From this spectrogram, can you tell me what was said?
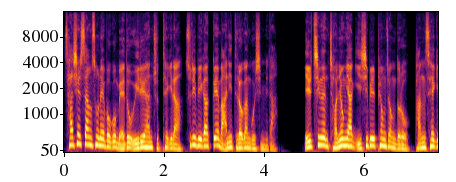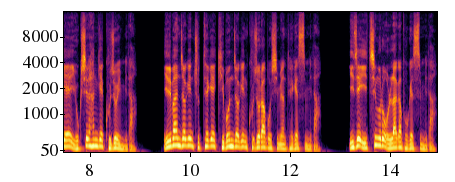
사실상 손해보고 매도 의뢰한 주택이라 수리비가 꽤 많이 들어간 곳입니다. 1층은 전용 약 21평 정도로 방 3개에 욕실 1개 구조입니다. 일반적인 주택의 기본적인 구조라 보시면 되겠습니다. 이제 2층으로 올라가 보겠습니다.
